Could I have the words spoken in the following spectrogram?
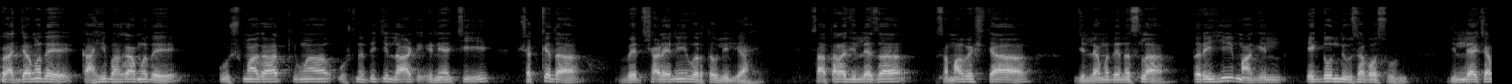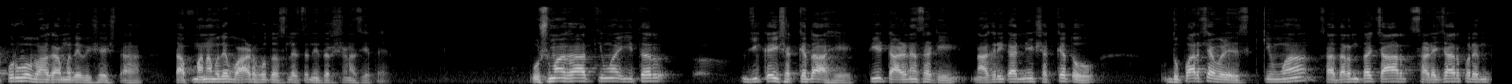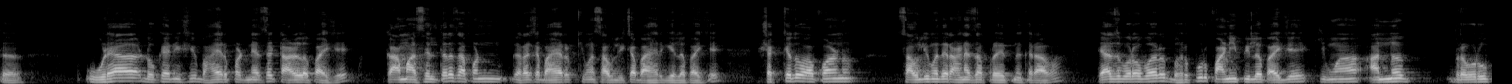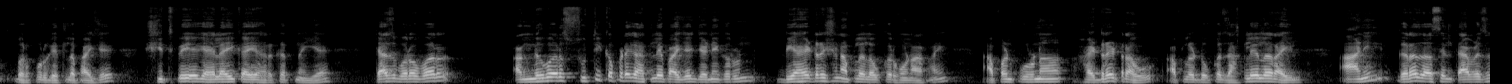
राज्यामध्ये काही भागामध्ये उष्माघात किंवा उष्णतेची लाट येण्याची शक्यता वेधशाळेने वर्तवलेली आहे. सातारा जिल्ह्याचा समावेश त्या जिल्ह्यामध्ये नसला तरीही मागील एक दोन दिवसापासून जिल्ह्याच्या पूर्व भागामध्ये विशेषतः तापमानामध्ये वाढ होत असल्याचं निदर्शनास येत आहे. उष्माघात किंवा इतर जी काही शक्यता आहे ती टाळण्यासाठी नागरिकांनी शक्यतो दुपारच्या वेळेस किंवा साधारणतः चार साडेचारपर्यंत उघड्या डोक्यानिशी बाहेर पडण्याचं टाळलं पाहिजे. काम असेल तरच आपण घराच्या बाहेर किंवा सावलीच्या बाहेर गेलं पाहिजे. शक्यतो आपण सावलीमध्ये राहण्याचा प्रयत्न करावा. त्याचबरोबर भरपूर पाणी पिलं पाहिजे किंवा अन्न द्रवरूप भरपूर घेतलं पाहिजे. शीतपेय घ्यायलाही काही हरकत नाही आहे त्याचबरोबर अंगभर सुती कपडे घातले पाहिजे जेणेकरून डिहायड्रेशन आपलं लवकर होणार नाही. आपण पूर्ण हायड्रेट राहू आपलं डोकं झाकलेलं राहील आणि गरज असेल त्यावेळेस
